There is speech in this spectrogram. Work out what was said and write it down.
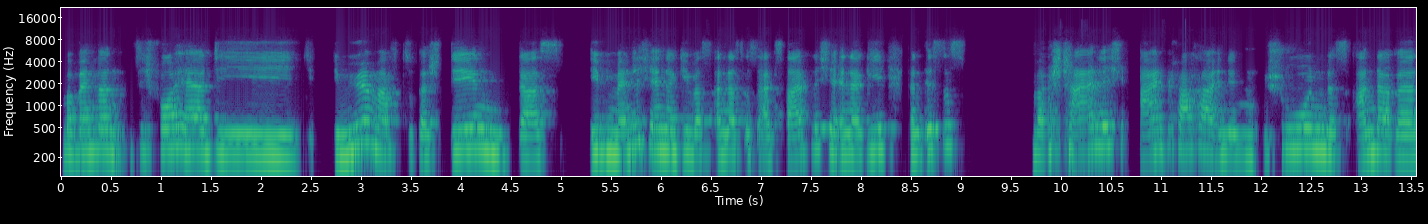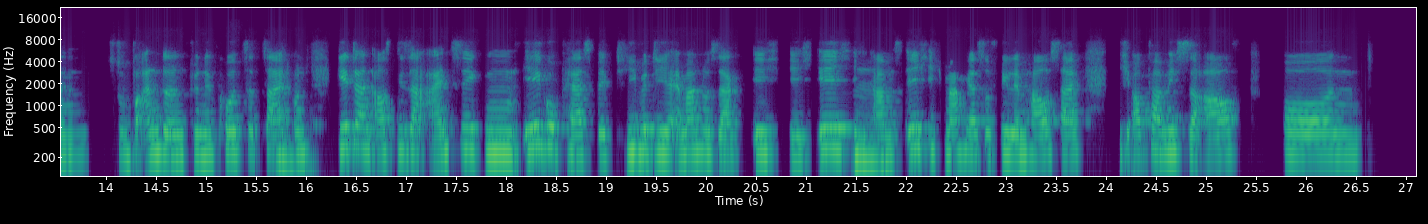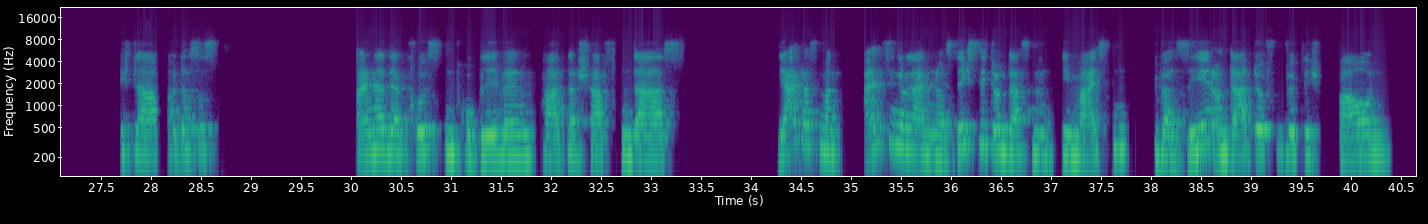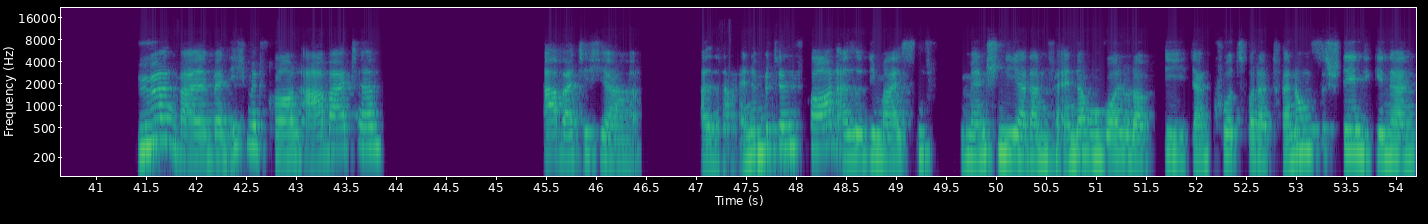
Aber wenn man sich vorher die, die, Mühe macht zu verstehen, dass eben männliche Energie was anders ist als weibliche Energie, dann ist es wahrscheinlich einfacher in den Schuhen des anderen zu wandeln für eine kurze Zeit mhm. und geht dann aus dieser einzigen Ego-Perspektive, die ja immer nur sagt, ich, ich, ich, mhm. ich armes Ich, ich mache ja so viel im Haushalt, ich opfer mich so auf. Und ich glaube, das ist einer der größten Probleme in Partnerschaften, dass, ja, dass man einzig allein nur sich sieht und dass die meisten übersehen und da dürfen wirklich Frauen führen, weil wenn ich mit Frauen arbeite, arbeite ich ja alleine mit den Frauen. Also die meisten Menschen, die ja dann Veränderung wollen oder die dann kurz vor der Trennung stehen, die gehen dann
